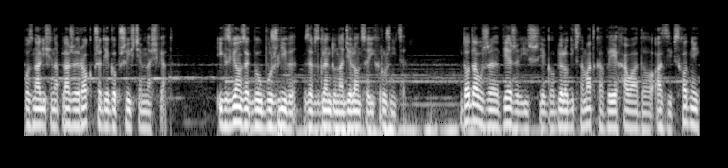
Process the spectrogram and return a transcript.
poznali się na plaży rok przed jego przyjściem na świat. Ich związek był burzliwy ze względu na dzielące ich różnice. Dodał, że wierzy, iż jego biologiczna matka wyjechała do Azji Wschodniej,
